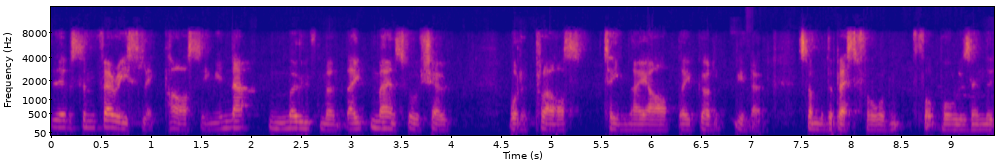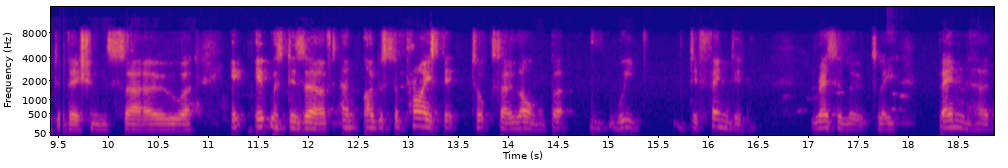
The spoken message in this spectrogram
there was some very slick passing in that movement. They Mansfield showed what a class team they are. They've got you know some of the best footballers in the division, so uh, it, it was deserved. And I was surprised it took so long, but we defended resolutely. Ben had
